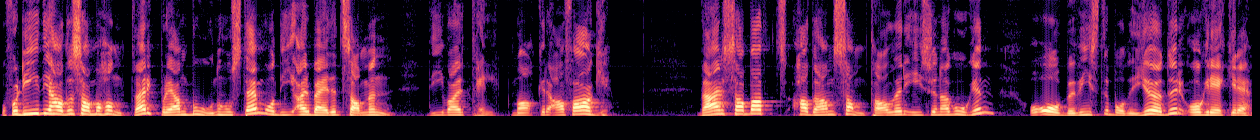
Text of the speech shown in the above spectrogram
Og fordi de hadde samme håndverk, ble han boende hos dem, og de arbeidet sammen. De var teltmakere av fag. Hver sabbat hadde han samtaler i synagogen og overbeviste både jøder og grekere.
